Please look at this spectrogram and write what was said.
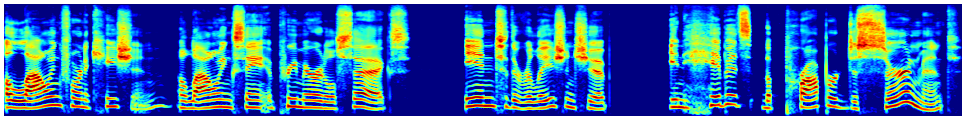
allowing fornication, allowing premarital sex into the relationship inhibits the proper discernment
